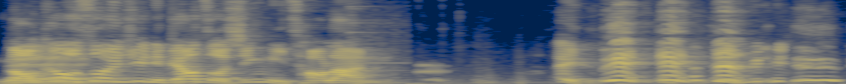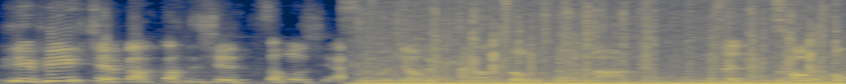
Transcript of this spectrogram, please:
老哥，我说一句，你不要走心，你超烂。哎 哎哎，皮皮皮皮先把光线收下。什么叫会看到中风啦？这很操控。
